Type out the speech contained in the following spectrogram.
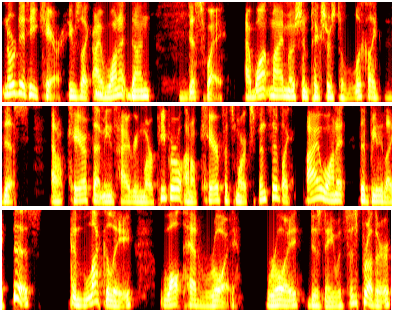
nor did he care. He was like. I hmm. want it done this way. I want my motion pictures to look like this. I don't care if that means hiring more people. I don't care if it's more expensive. Like, I want it to be like this. And luckily, Walt had Roy. Roy Disney was his brother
